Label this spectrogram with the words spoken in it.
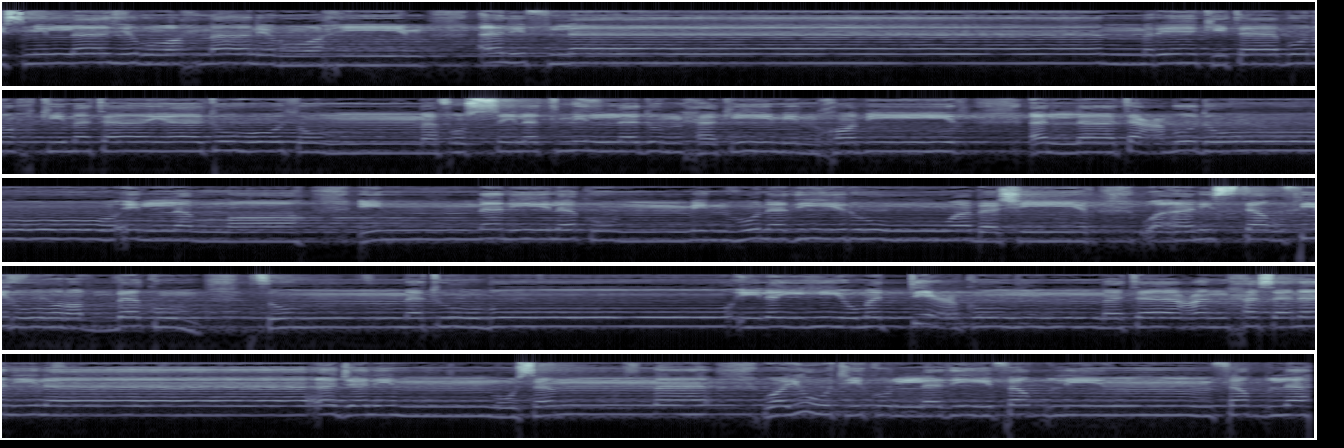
بسم الله الرحمن الرحيم. ألف لام كتاب نحكمت آياته ثم فصلت من لدن حكيم خبير. ألا تعبدوا إلا الله. إنني لكم منه نذير وبشير. وأن استغفروا ربكم ثم توبوا إليه يمتعكم متاعا حسنا إلى أجل مسمى ويؤت كل ذي فضل فضله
